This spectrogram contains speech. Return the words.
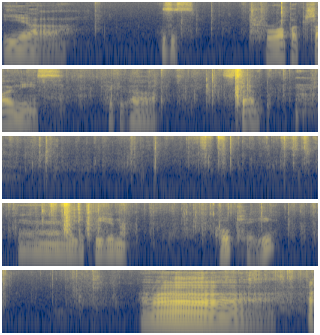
yeah, this is proper Chinese uh, stamp. Yeah, let me in. Okay. Ah.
